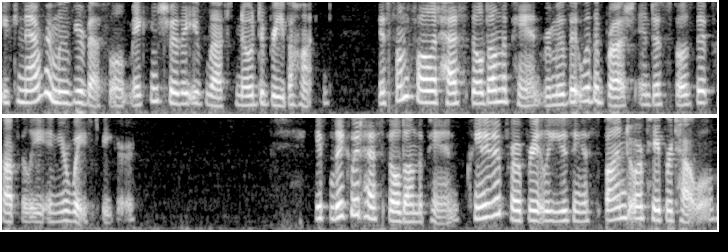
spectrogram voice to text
You can now remove your vessel, making sure that you've left no debris behind. If some solid has spilled on the pan, remove it with a brush and dispose of it properly in your waste beaker. If liquid has spilled on the pan, clean it appropriately using a sponge or paper towel.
